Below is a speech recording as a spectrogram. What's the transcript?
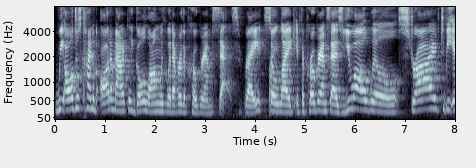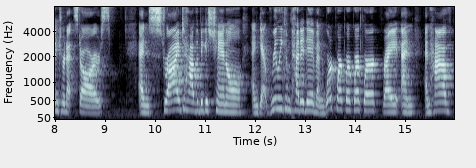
we all just kind of automatically go along with whatever the program says, right? right? So, like, if the program says you all will strive to be internet stars and strive to have the biggest channel and get really competitive and work, work, work, work, work, right? And and have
